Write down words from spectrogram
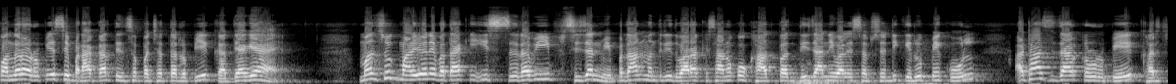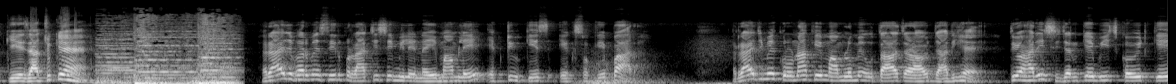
पंद्रह रुपये से बढ़ाकर तीन सौ पचहत्तर रुपये कर दिया गया है। मनसुख मांडविया ने बताया कि इस रबी सीज़न में प्रधानमंत्री द्वारा किसानों को खाद पर दी जाने वाली सब्सिडी के रूप में कुल अठासी करोड़ रुपये खर्च किए जा चुके हैं। राज्य भर में सिर्फ़ रांची से मिले नए मामले, एक्टिव केस 100 के पार। राज्य में कोरोना के मामलों में उतार चढ़ाव जारी है। त्योहारी सीज़न के बीच कोविड के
